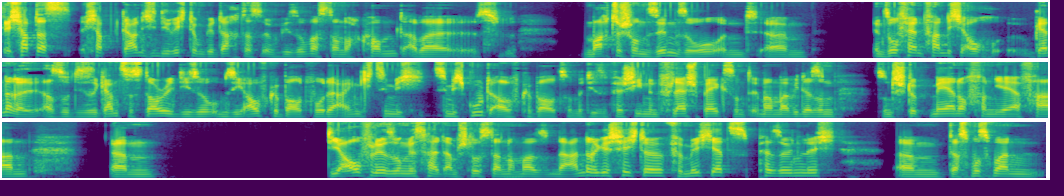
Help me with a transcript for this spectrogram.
ich habe das, ich habe gar nicht in die Richtung gedacht, dass irgendwie sowas dann noch kommt, aber es machte schon Sinn so und ähm, insofern fand ich auch generell, also diese ganze Story, die so um sie aufgebaut wurde, eigentlich ziemlich, ziemlich gut aufgebaut, so mit diesen verschiedenen Flashbacks und immer mal wieder so ein, so ein Stück mehr noch von ihr erfahren. Ähm, die Auflösung ist halt am Schluss dann nochmal so eine andere Geschichte, für mich jetzt persönlich. Ähm, das muss man,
